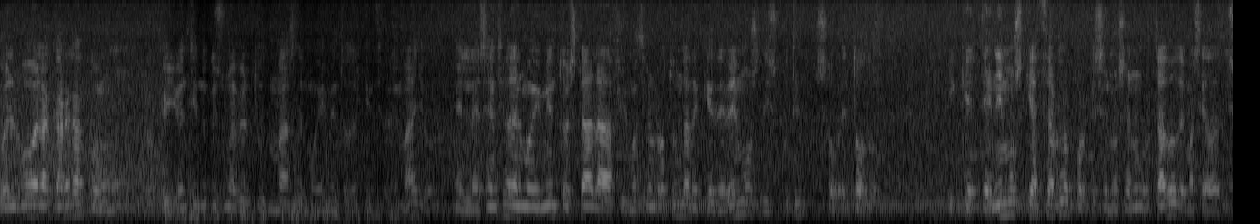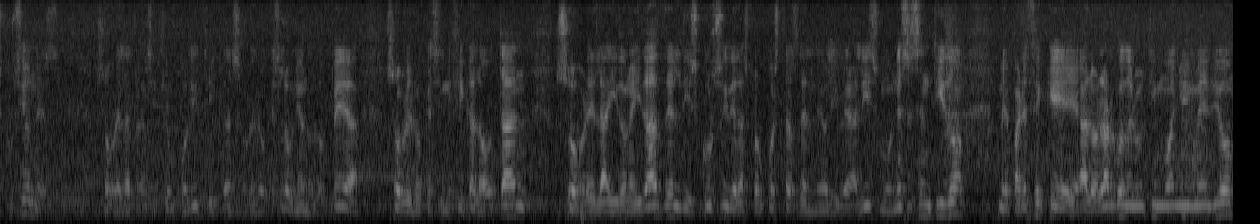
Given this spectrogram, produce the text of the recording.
Vuelvo a la carga con lo que yo entiendo que es una virtud más del movimiento del 15 de mayo. En la esencia del movimiento está la afirmación rotunda de que debemos discutir sobre todo y que tenemos que hacerlo porque se nos han hurtado demasiadas discusiones sobre la transición política, sobre lo que es la Unión Europea, sobre lo que significa la OTAN, sobre la idoneidad del discurso y de las propuestas del neoliberalismo. En ese sentido, me parece que a lo largo del último año y medio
